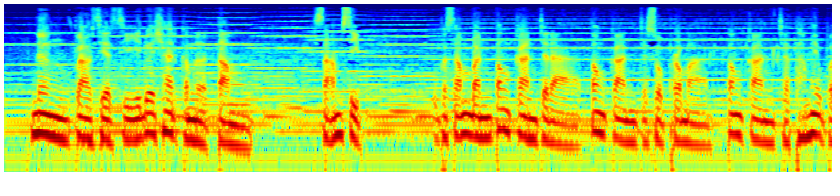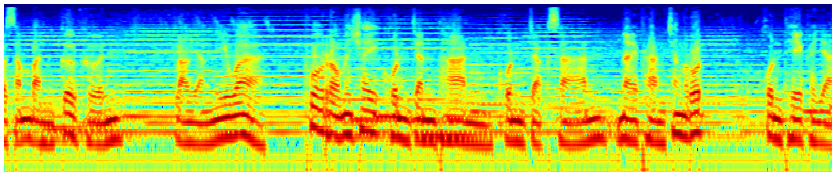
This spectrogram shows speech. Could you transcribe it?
1. กล่าวเสียดสีด้วยชาติกำเนิดต่ำ 30. อุปสัมบันต้องการจะด่าต้องการจะสบประมาทต้องการจะทำให้อุปสัมบันเก้อเขิน กล่าวอย่างนี้ว่า พวกเราไม่ใช่คนจันทาน คนจักสารนายพรานช่างรถ คนเทขยะ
